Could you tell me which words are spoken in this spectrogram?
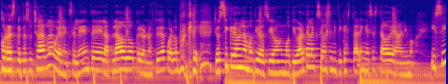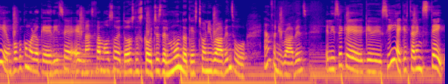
con respecto a su charla, bueno, excelente, la aplaudo, pero no estoy de acuerdo porque yo sí creo en la motivación. Motivarte a la acción significa estar en ese estado de ánimo. Y sí, es un poco como lo que dice el más famoso de todos los coaches del mundo, que es Tony Robbins o Anthony Robbins él dice que, que, sí, hay que estar en state,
